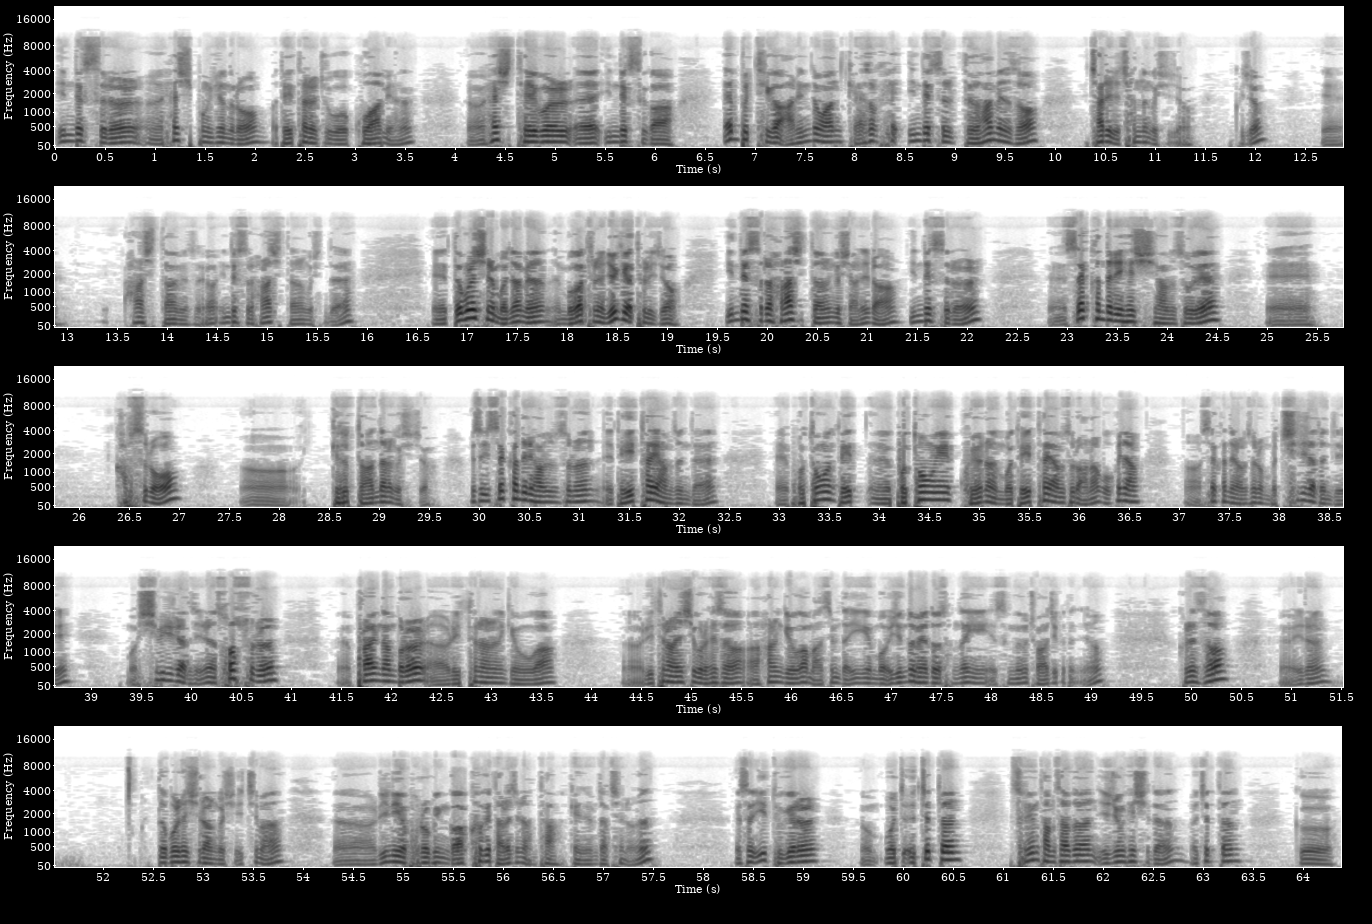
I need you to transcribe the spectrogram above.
인덱스를 어, 해시 펑션으로 데이터를 주고 구하면 어, 해시 테이블의 인덱스가 empty가 아닌 동안 계속 해- 인덱스를 더하면서 자리를 찾는 것이죠. 그죠? 예. 하나씩 더하면서요. 인덱스를 하나씩 더하는 것인데 예, WC는 뭐냐면 뭐가 틀리냐 여기가 틀리죠. 인덱스를 하나씩 더하는 것이 아니라 인덱스를 예, 세컨더리 해시 함수의 예, 값으로 어, 계속 더한다는 것이죠. 그래서 이 세컨더리 함수는 데이터의 함수인데 예, 보통은 데이, 예, 보통의 구현은 뭐 데이터의 함수로 안 하고 그냥 어, 세컨더리 함수는 뭐 7이라든지 뭐 11이라든지 이런 소수를 어, 프라임 넘버를 어, 리턴하는 경우가 어, 리턴하는 식으로 해서 어, 하는 경우가 많습니다. 이게 뭐 이 정도면 해도 상당히 성능이 좋아지거든요. 그래서 어, 이런 더블 해시라는 것이 있지만 어, 리니어 프로빙과 크게 다르지는 않다. 개념 자체는. 그래서 이 두 개를 어, 뭐 어쨌든 선형 탐사든 이중 해시든 어쨌든 그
